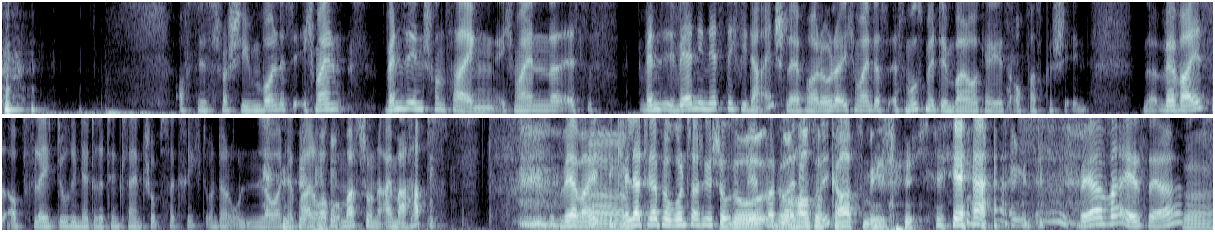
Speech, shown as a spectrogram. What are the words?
Ob sie es verschieben wollen, ist. Ich meine, wenn sie ihn schon zeigen, ich meine, es ist. Wenn sie werden ihn jetzt nicht wieder einschläfern, oder? Ich meine, es muss mit dem Balrog ja jetzt auch was geschehen. Ne, wer weiß, ob vielleicht Durin der Dritte einen kleinen Schubser kriegt und dann unten lauert der Balrog und macht schon einmal Haps. Wer weiß, ah, die Kellertreppe runtergeschubst so, wird. Man so House of Cards mäßig. ja, wer weiß, ja. Ah.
